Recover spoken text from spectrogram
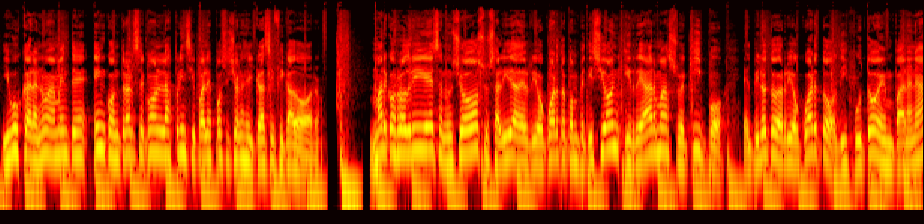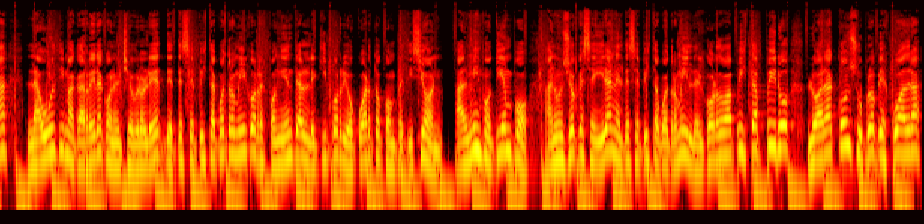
y buscará nuevamente encontrarse con las principales posiciones del clasificador. Marcos Rodríguez anunció su salida del Río Cuarto competición y rearma su equipo. El piloto de Río Cuarto disputó en Paraná la última carrera con el Chevrolet de TC Pista 4000 correspondiente al equipo Río Cuarto competición. Al mismo tiempo, anunció que seguirá en el TC Pista 4000 del Córdoba Pista, pero lo hará con su propia escuadra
